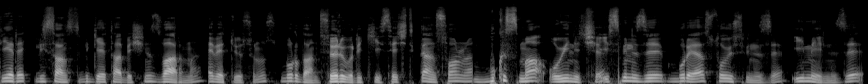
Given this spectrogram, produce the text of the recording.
diyerek lisanslı bir GTA 5'iniz var mı? Evet diyorsunuz. Buradan Server 2'yi seçtikten sonra bu kısma oyun içi isminizi buraya soy isminizi, e-mailinizi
